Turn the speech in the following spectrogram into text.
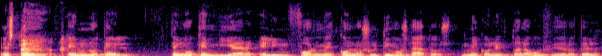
Estoy en un hotel, tengo que enviar el informe con los últimos datos. ¿Me conecto a la wifi del hotel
